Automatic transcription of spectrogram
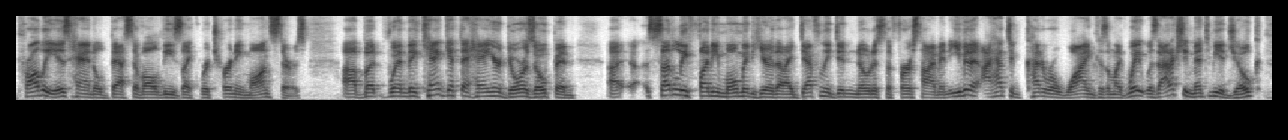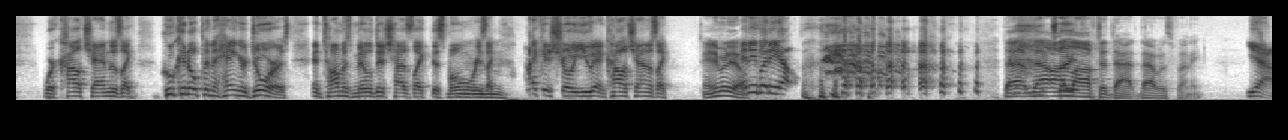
probably is handled best of all these like returning monsters. Uh, but when they can't get the hangar doors open, uh, subtly funny moment here that I definitely didn't notice the first time. And even I had to kind of rewind because I'm like, wait, was that actually meant to be a joke? Where Kyle Chandler's like, who can open the hangar doors? And Thomas Middleditch has like this moment mm. where he's like, mm. I can show you. And Kyle Chandler's like, anybody else? Anybody else? that, that so, I laughed at that. That was funny. Yeah,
